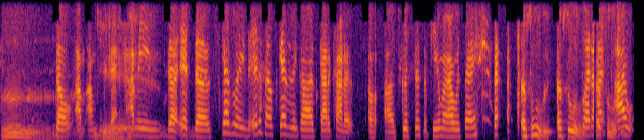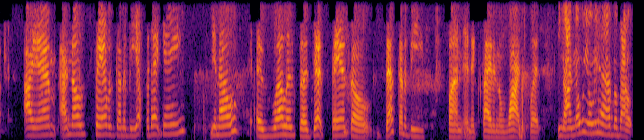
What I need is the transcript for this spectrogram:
Mm. So I'm, I'm. Yeah. I mean, the it the scheduling, the NFL scheduling guys got to kind of a, a good sense of humor, I would say. Absolutely, absolutely, but I, absolutely. I, I am. I know Sam is going to be up for that game. You know, as well as the Jets fan. So that's going to be fun and exciting to watch. But you know, I know we only have about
